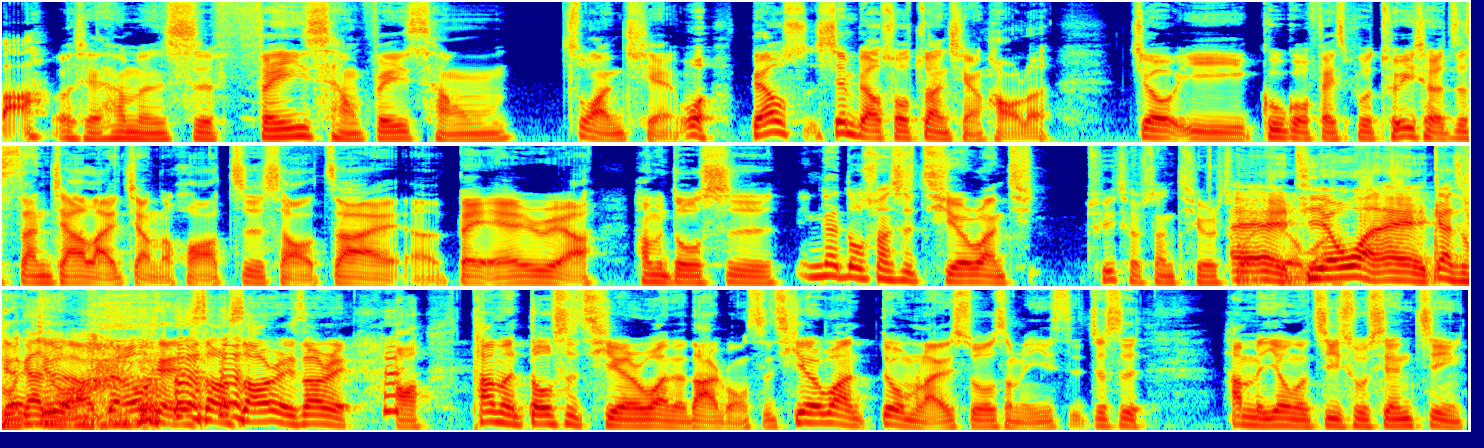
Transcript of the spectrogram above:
吧？而且他们是非常非常赚钱，我不要先不要说赚钱好了。就以 Google、Facebook、Twitter 这三家来讲的话，至少在呃 Bay Area，他们都是应该都算是 Tier One，Twitter 算 Tier Two，哎，Tier One，哎，干什么干什么？OK，Sorry，Sorry，好，他们都是 Tier One 的大公司。Tier One 对我们来说什么意思？就是他们用的技术先进，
